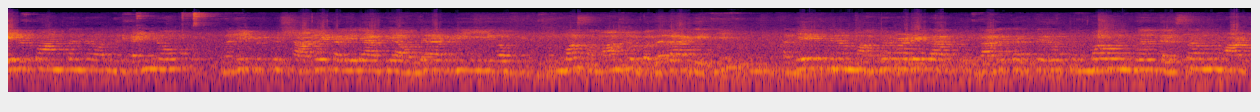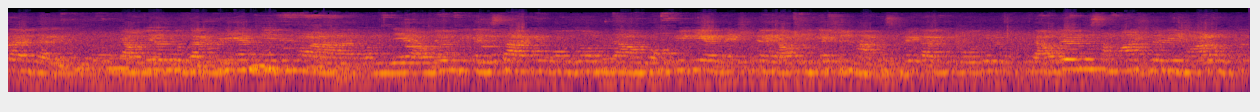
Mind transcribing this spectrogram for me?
ಏನಪ್ಪಾ ಅಂತಂದ್ರೆ ಒಂದು ಹೆಣ್ಣು ಮನೆ ಬಿಟ್ಟು ಶಾಲೆ ಕಲಿಯಾಗಿ ಯಾವುದೇ ಆಗಲಿ ಈಗ ತುಂಬಾ ಸಮಾಜ ಬದಲಾಗೈತಿ. ಅದೇ ರೀತಿ ನಮ್ಮ ಅಂಗನವಾಡಿ ಕಾರ್ಯ- ಕಾರ್ಯಕರ್ತರು ತುಂಬಾ ಒಂದು ಕೆಲಸವನ್ನು ಮಾಡ್ತಾ ಇದ್ದಾರೆ. ಯಾವುದೇ ಒಂದು ಗರ್ಭಿಣಿಯಲ್ಲಿ ಒಂದು ಯಾವುದೇ ಒಂದು ಕೆಲಸ ಆಗಿರ್ಬೋದು ಅಂತ ಮಗುವಿಗೆ ನೆಕ್ಸ್ಟ್ ಯಾವ ಇಂಜೆಕ್ಷನ್ ಹಾಕಿಸ್ಬೇಕಾಗಿರ್ಬೋದು, ಯಾವುದೇ ಒಂದು ಸಮಾಜದಲ್ಲಿ ಬಹಳ ಉತ್ತ-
